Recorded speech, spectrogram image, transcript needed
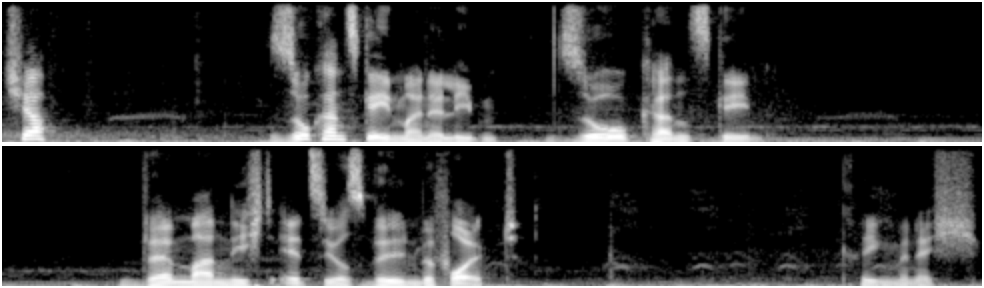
Tja, so kann's gehen, meine Lieben. So kann's gehen. Wenn man nicht Ezios Willen befolgt. Kriegen wir nicht.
